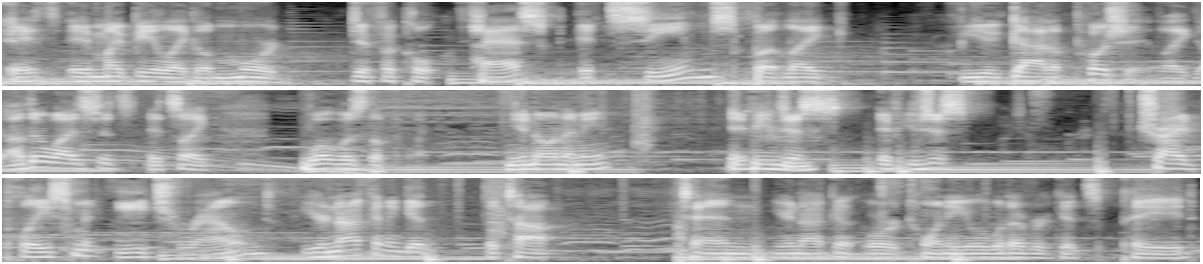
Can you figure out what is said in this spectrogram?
it it might be like a more difficult task. It seems, but like you gotta push it. Like otherwise, it's it's like, what was the point? You know what I mean? If you Mhm. just if you just tried placement each round, you're not gonna get the top ten. You're not gonna or twenty or whatever gets paid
